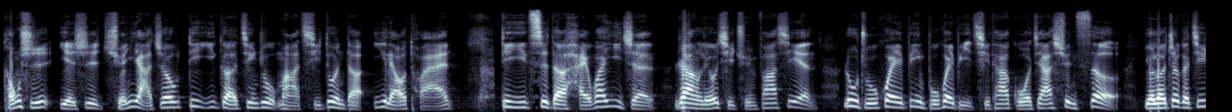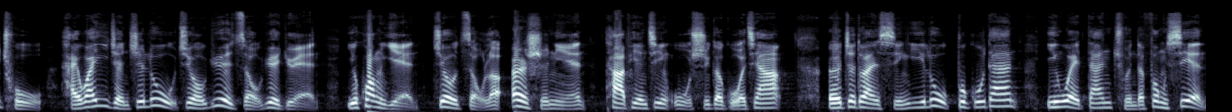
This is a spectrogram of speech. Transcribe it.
同时，也是全亚洲第一个进入马其顿的医疗团。第一次的海外义诊，让刘启群发现，陆竹会并不会比其他国家逊色。有了这个基础，海外义诊之路就越走越远。一晃眼就走了二十年，踏遍近五十个国家。而这段行医路不孤单，因为单纯的奉献，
